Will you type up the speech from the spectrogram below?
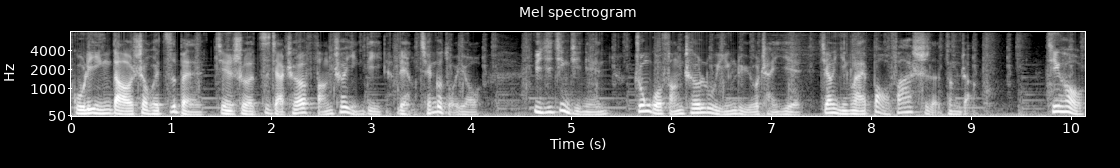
鼓励引导社会资本建设自驾车、房车营地两千个左右。预计近几年，中国房车露营旅游产业将迎来爆发式的增长。今后，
